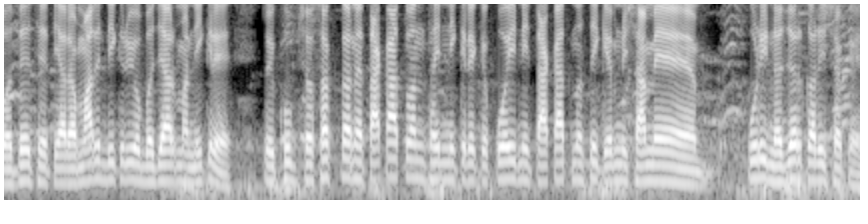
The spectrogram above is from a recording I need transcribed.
વધે છે. ત્યારે અમારી દીકરીઓ બજારમાં નીકળે તો એ ખૂબ સશક્ત અને તાકાતવાન થઈને નીકળે કે કોઈની તાકાત નથી કે એમની સામે પૂરી નજર કરી શકે.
